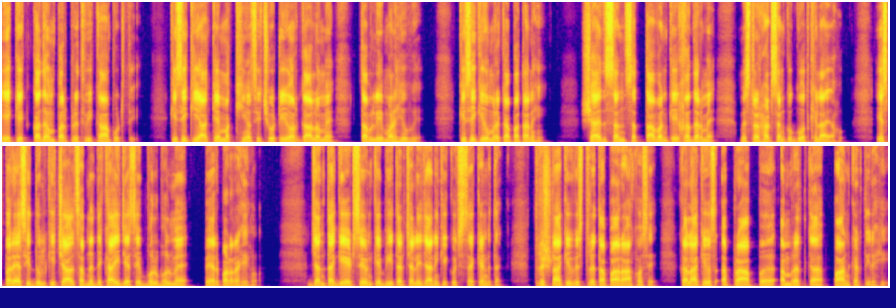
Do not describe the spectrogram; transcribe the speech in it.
एक एक कदम पर पृथ्वी काँप उठती। किसी की आँखें मक्खियों सी छोटी और गालों में तबले मढ़े हुए। किसी की उम्र का पता नहीं। शायद सन सत्तावन के गदर में मिस्टर हटसन को गोद खिलाया हो। इस पर ऐसी दुल की चाल सबने दिखाई जैसे भुल भुल में पैर पड़ रहे हों। जनता गेट से उनके भीतर चले जाने के कुछ सेकंड तक तृष्णा की विस्तृत अपार आँखों से कला के उस अप्राप अमृत का पान करती रही।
